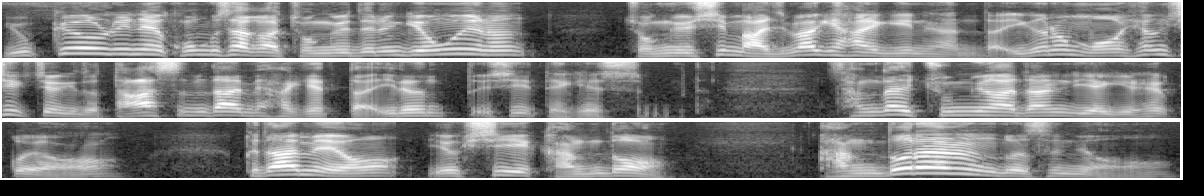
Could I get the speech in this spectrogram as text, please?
6개월 이내 공사가 종료되는 경우에는 종료 시 마지막에 확인을 한다. 이거는 뭐 형식적이도 다 쓴 다음에 하겠다. 이런 뜻이 되겠습니다. 상당히 중요하다는 얘기를 했고요. 그 다음에요. 역시 강도. 강도라는 것은요.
